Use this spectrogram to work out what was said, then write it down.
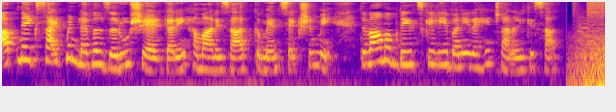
अपने एक्साइटमेंट लेवल ज़रूर शेयर करें हमारे साथ कमेंट सेक्शन में। तमाम अपडेट्स के लिए बने रहें चैनल के साथ।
